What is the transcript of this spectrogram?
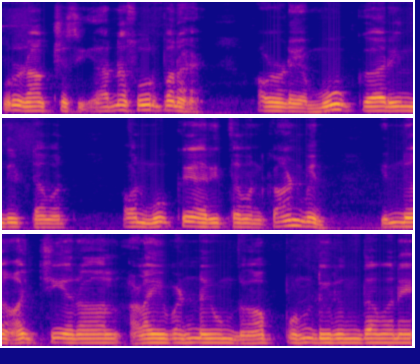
ஒரு ராட்சசி. யாருன்னா சூர்பனக அவளுடைய மூக்கு அறிந்திட்டவன். அவன் மூக்கை அறித்தவன் காண்பின். இன்னும் ஆட்சியரால் அலைவெண்ணை உண்டு. அப்புண்டிருந்தவனே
